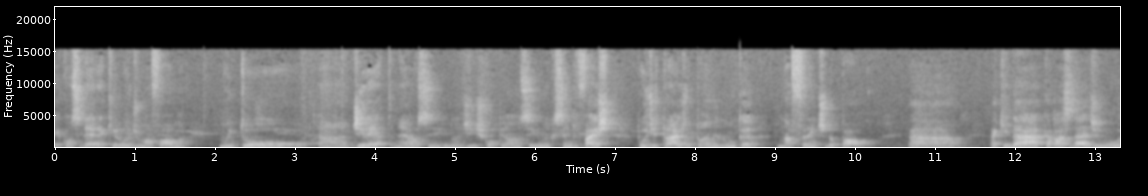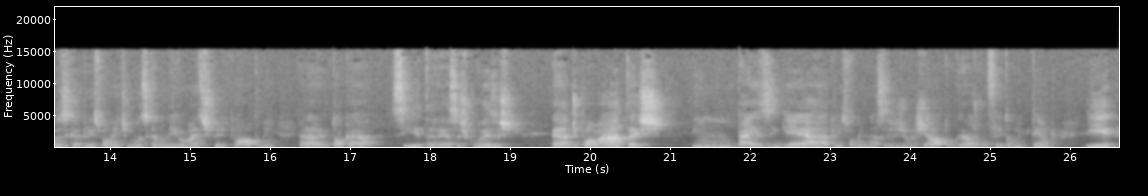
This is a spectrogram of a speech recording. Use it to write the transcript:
é, considere aquilo de uma forma muito ah, direta. Né? O signo de escorpião é um signo que sempre faz por detrás do pano e nunca na frente do palco. Ah, aqui da capacidade de música, principalmente música no nível mais espiritual também, galera que toca cítara, essas coisas, é, diplomatas em países em guerra, principalmente nessas regiões de alto grau de conflito há muito tempo, e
